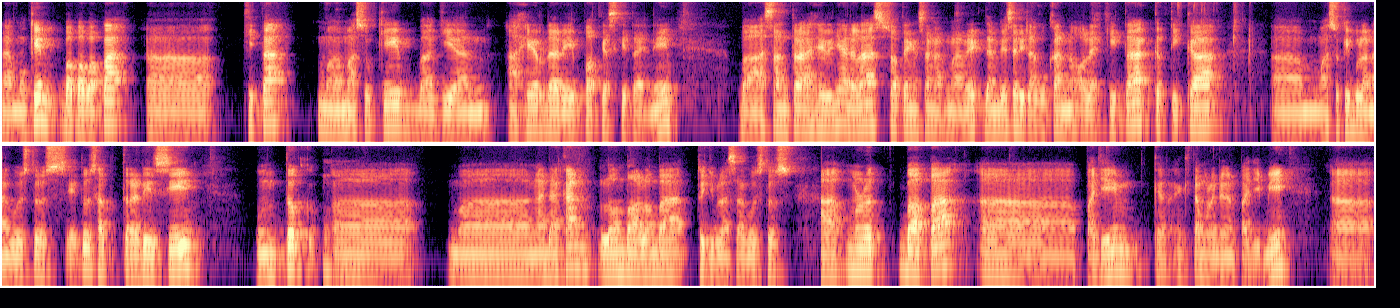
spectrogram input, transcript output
Nah mungkin bapak-bapak uh, kita memasuki bagian akhir dari podcast kita ini. Bahasan terakhirnya adalah sesuatu yang sangat menarik dan biasa dilakukan oleh kita ketika memasuki bulan Agustus. Itu satu tradisi untuk uh, mengadakan lomba-lomba 17 Agustus. Uh, menurut Bapak uh, Pak Jim, kita mulai dengan Pak Jimmy, uh,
